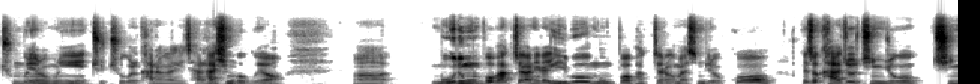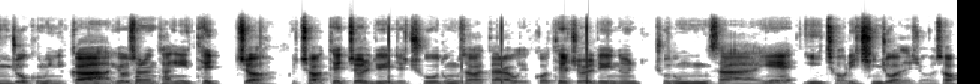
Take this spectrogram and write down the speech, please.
충분히 여러분이 추측을 가능하게 잘 하신 거고요. 어, 모든 문법학자가 아니라 일부 문법학자라고 말씀드렸고 그래서 가조 진조 진조 구문이니까 여기서는 당연히 대절 그렇죠 대절 뒤에 이제 주어 동사가 따라오고 있고 대절 뒤에 있는 조동사의 이 절이 진조가 되죠. 그래서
